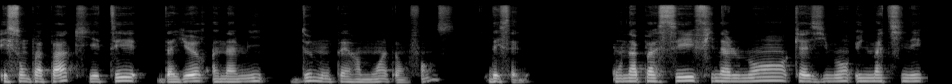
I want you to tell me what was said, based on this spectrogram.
et son papa, qui était d'ailleurs un ami de mon père à moi d'enfance, décède. On a passé finalement quasiment une matinée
